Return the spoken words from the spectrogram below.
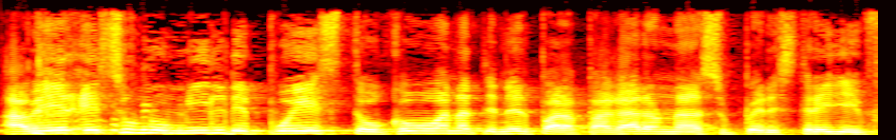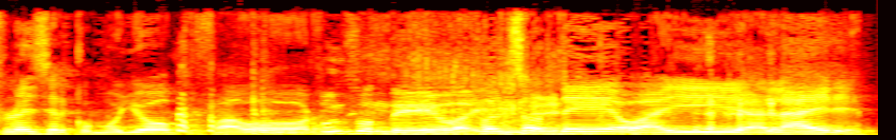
A ver, es un humilde puesto. ¿Cómo van a tener para pagar a una superestrella influencer como yo, por favor? Fue un sondeo ahí. Fue un güey. sondeo ahí al aire.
